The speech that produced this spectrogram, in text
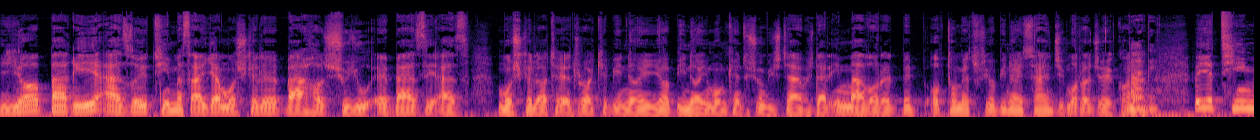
یا بقیه اعضای تیم. مثلا اگر مشکل به حال شیوع بعضی از مشکلات ادراک بینایی یا بینایی ممکن توشون بیشتر باشه در این موارد به اپتومتری و بینایی سنجی مراجعه کنند. بله. و یه تیم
